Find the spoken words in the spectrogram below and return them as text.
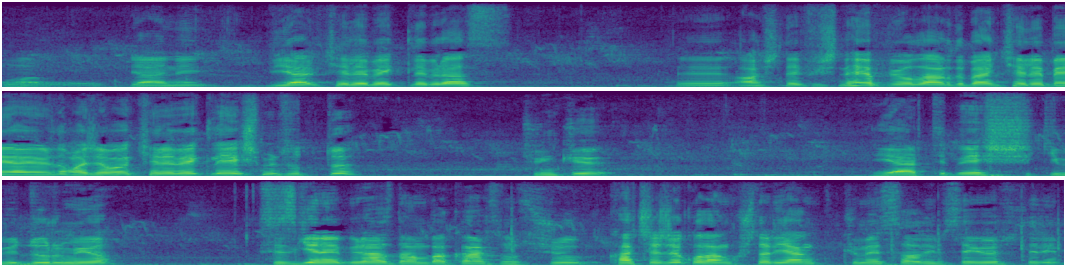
Ama yani diğer kelebekle biraz e, aşne fişne yapıyorlardı. Ben kelebeği ayırdım. Acaba kelebekle eş mi tuttu? Çünkü diğer tip eş gibi durmuyor. Siz gene birazdan bakarsınız. Şu kaçacak olan kuşları yan kümesi alayım size göstereyim.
